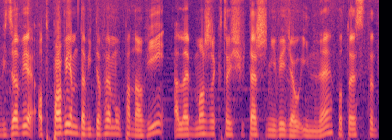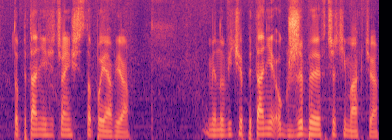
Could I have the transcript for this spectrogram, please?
Widzowie, odpowiem Dawidowemu Panowi, ale może ktoś też nie wiedział inny, bo to jest to, to pytanie się często pojawia. Mianowicie pytanie o grzyby w trzecim akcie.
